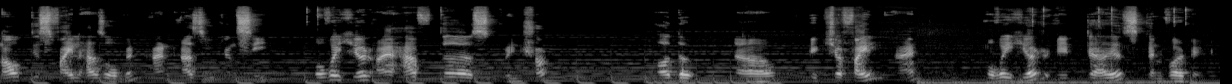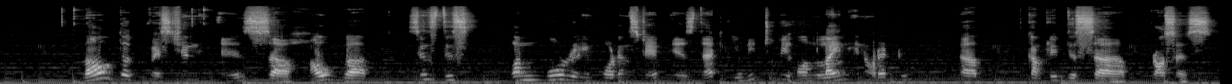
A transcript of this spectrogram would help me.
now this file has opened. And as you can see over here I have the screenshot or the uh, picture file and over here it uh, is converted. Now the question is uh, how uh, since this one more important step is that you need to be online in order to uh, complete this uh, process.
